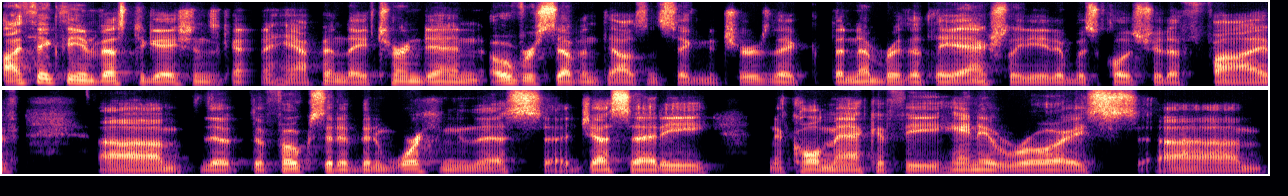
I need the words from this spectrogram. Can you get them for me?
I think the investigation is going to happen. They turned in over 7,000 signatures. They, the number that they actually needed was closer to five. Um, the, the folks that have been working this, uh, Jess Eddy, Nicole McAfee, Hannah Royce, um,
